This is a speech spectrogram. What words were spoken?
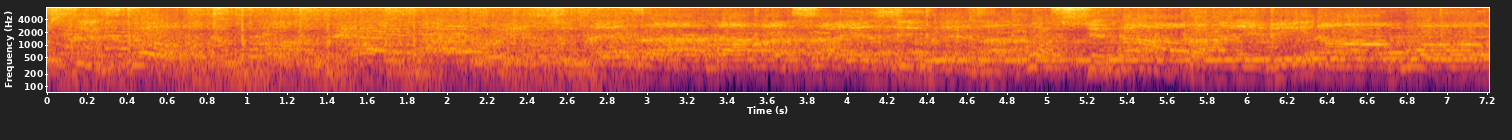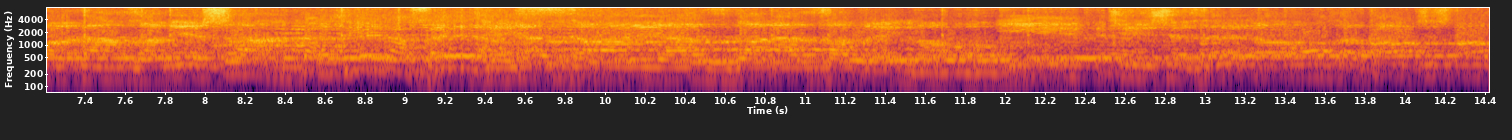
wszystko! To jest impreza, na maksa jest impreza Właśnie tam Panie wino, głowa nam zamiesza. A teraz, teraz. jazda, jazda na całego Ciszę zero, zatoczysz pan.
